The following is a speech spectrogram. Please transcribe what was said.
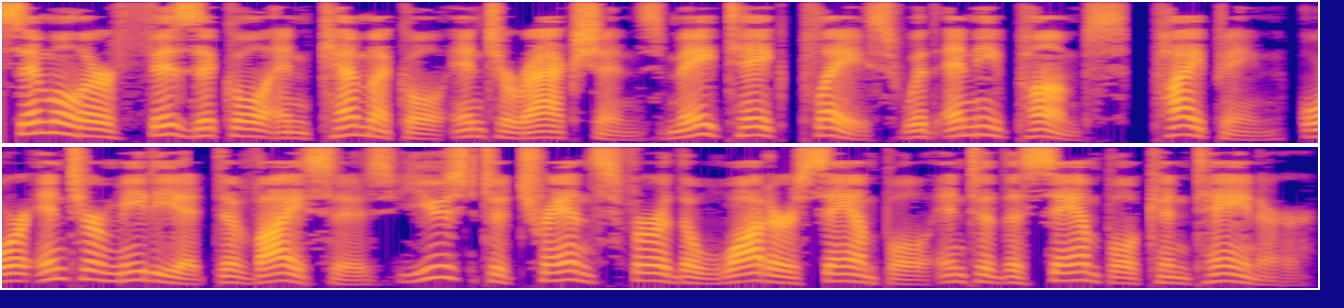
Similar physical and chemical interactions may take place with any pumps, piping, or intermediate devices used to transfer the water sample into the sample container.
